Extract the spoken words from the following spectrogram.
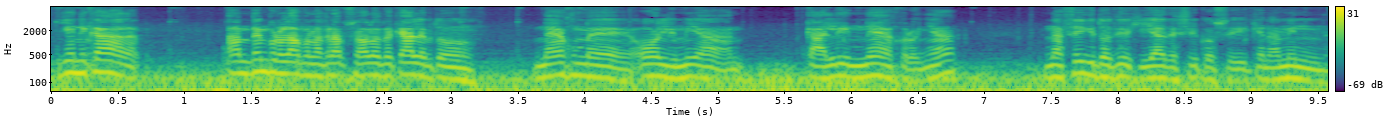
Γενικά αν δεν προλάβω να γράψω άλλο δεκάλεπτο να έχουμε όλοι μια καλή νέα χρονιά να φύγει το 2020 και να μην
